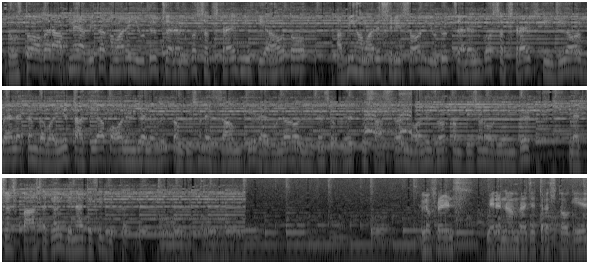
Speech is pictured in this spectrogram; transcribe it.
दोस्तों, अगर आपने अभी तक हमारे YouTube चैनल को सब्सक्राइब नहीं किया हो तो अभी हमारे श्री शॉर्ट यूट्यूब चैनल को सब्सक्राइब कीजिए और बेल आइकन दबाइए ताकि आप all India level competition exam की रेगुलर और लेटेस्ट अपडेट के साथ साथ नॉलेज और कंपटीशन ओरिएंटेड लेक्चर्स पा सकें बिना किसी दिक्कत के। हेलो फ्रेंड्स मेरा नाम रजत रस्तोगी है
